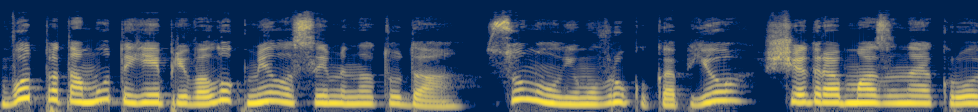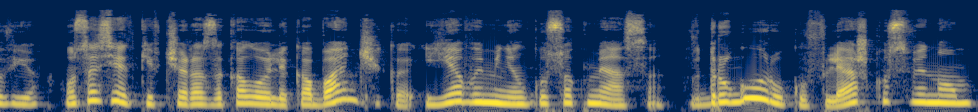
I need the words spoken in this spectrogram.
Вот потому-то я и приволок Мелоса именно туда. Сунул ему в руку копье, щедро обмазанное кровью. У соседки вчера закололи кабанчика, и я выменил кусок мяса. В другую руку фляжку с вином.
